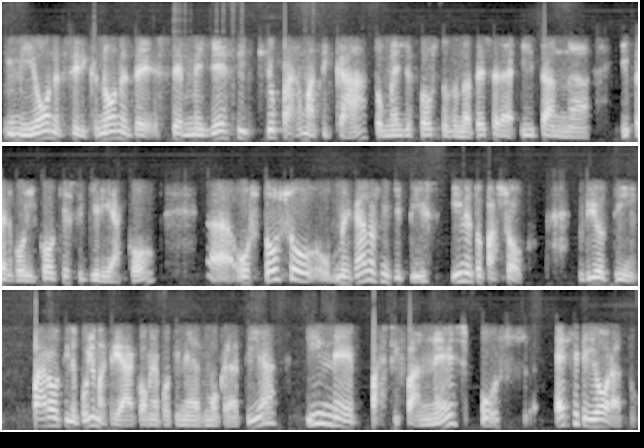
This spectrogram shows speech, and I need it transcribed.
μειώνεται, συρρυκνώνεται σε μεγέθη πιο πραγματικά. Το μέγεθος το 1974 ήταν υπερβολικό και συγκυριακό. Ωστόσο, ο μεγάλος νικητής είναι το Πασόκ. Διότι παρότι είναι πολύ μακριά ακόμη από τη Νέα Δημοκρατία, είναι πασιφανές πως έρχεται η ώρα του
